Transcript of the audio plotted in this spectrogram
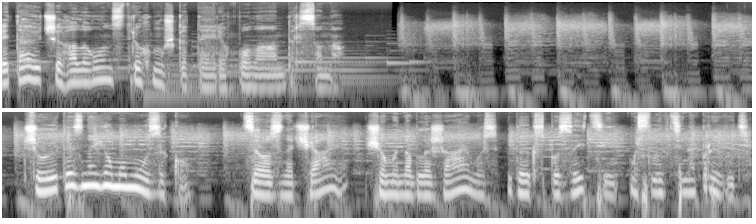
літаючий галеон з трьох мушкетерів Пола Андерсона. Чуєте знайому музику? Це означає, що ми наближаємось до експозиції мисливці на привидів.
